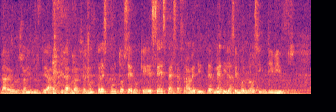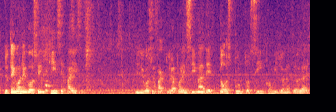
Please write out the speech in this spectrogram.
la revolución industrial. Y la globalización 3.0, que es esta, es a través de Internet y la hacemos los individuos. Yo tengo negocio en 15 países. Mi negocio factura por encima de 2.5 millones de dólares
